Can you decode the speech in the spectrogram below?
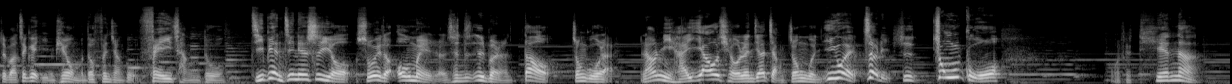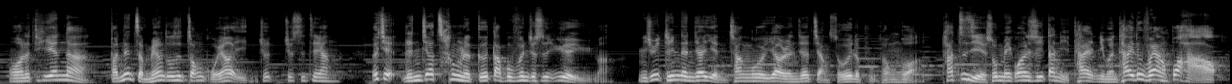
对吧？这个影片我们都分享过非常多。即便今天是有所谓的欧美人甚至日本人到中国来，然后你还要求人家讲中文，因为这里是中国。我的天呐！我的天呐！反正怎么样都是中国要赢，就就是这样。而且人家唱的歌大部分就是粤语嘛，你去听人家演唱会，要人家讲所谓的普通话，他自己也说没关系。但你态你们态度非常不好，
